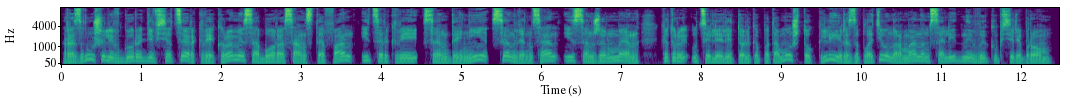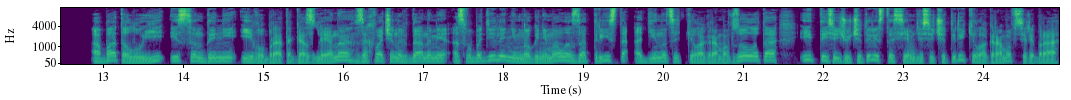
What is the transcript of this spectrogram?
разрушили в городе все церкви, кроме собора Сан-Стефан и церквей Сен-Дени, Сен-Винсен и Сен-Жермен, которые уцелели только потому, что Клир заплатил норманам солидный выкуп серебром. Аббата Луи из Сен-Дени и его брата Газлена, захваченных данными, освободили ни много ни мало за 311 килограммов золота и 1474 килограммов серебра.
